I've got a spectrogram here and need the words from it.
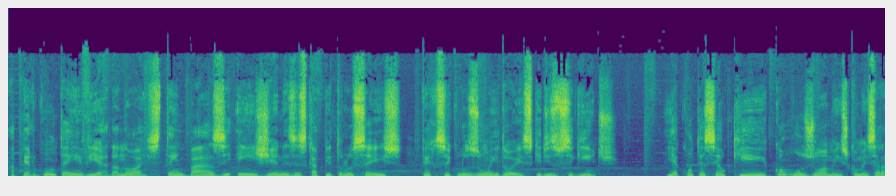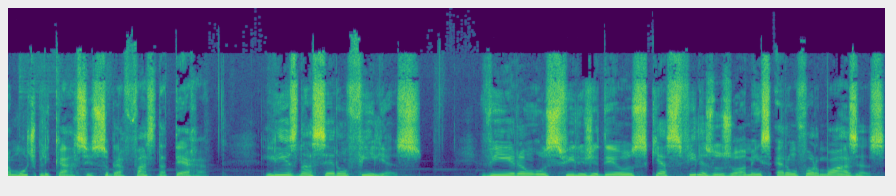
A pergunta enviada a nós tem base em Gênesis capítulo 6, versículos 1 e 2, que diz o seguinte: E aconteceu que, como os homens começaram a multiplicar-se sobre a face da terra, lhes nasceram filhas. Viram os filhos de Deus que as filhas dos homens eram formosas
